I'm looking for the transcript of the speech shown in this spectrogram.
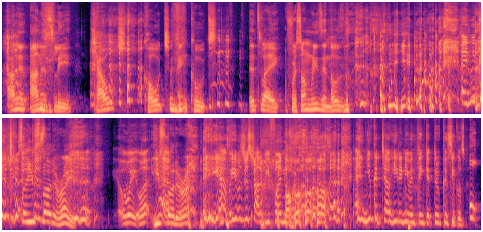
hon- honestly couch coach and cooch it's like for some reason those And you could do so you spelled it right. Wait, what? You yeah. spelled it right. yeah, but he was just trying to be funny. and you could tell he didn't even think it through because he goes, oh.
